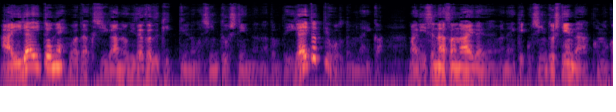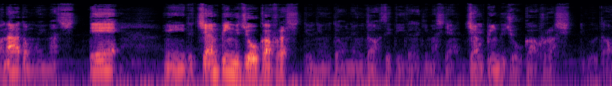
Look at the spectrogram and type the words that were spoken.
あ、意外とね、私が乃木坂好きっていうのが浸透してんだなと思って、意外とっていうことでもないか。まあ、リスナーさんの間ではね、結構浸透してんだこのかなと思いまして、えーと、ジャンピングジョーカーフラッシュっていうね、歌を、歌わせていただきまして、ジャンピングジョーカーフラッシュっていう歌を。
